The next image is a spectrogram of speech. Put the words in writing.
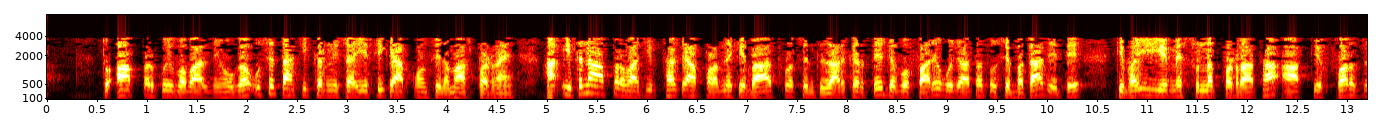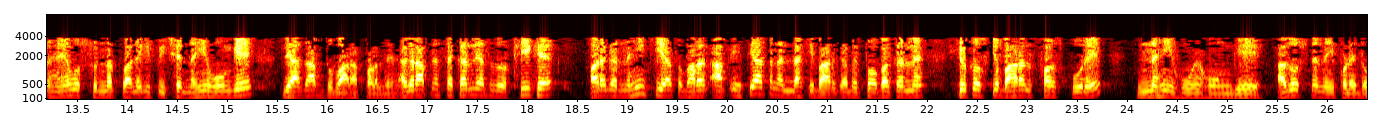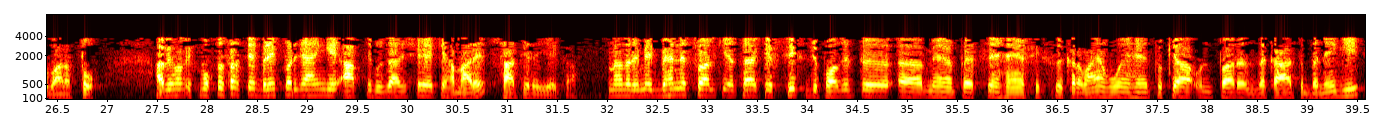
تو آپ پر کوئی بوال نہیں ہوگا۔ اسے تحقیق کرنی چاہیے تھی کہ آپ کون سی نماز پڑھ رہے ہیں۔ ہاں اتنا آپ پر واجب تھا کہ آپ پڑھنے کے بعد تھوڑا سا انتظار کرتے، جب وہ فارغ ہو جاتا تو اسے بتا دیتے کہ بھائی، یہ میں سنت پڑھ رہا تھا، آپ کے فرض جو ہیں وہ سنت والے کے پیچھے نہیں ہوں گے، لہذا آپ دوبارہ پڑھ لیں۔ اگر آپ نے ایسا کر لیا تو ٹھیک ہے، اور اگر نہیں کیا تو بہرحال آپ احتیاط اللہ کی بارگاہ میں توبہ کر لیں، کیونکہ اس کے بہرحال فرض پورے نہیں ہوئے ہوں گے۔ اگر اس نے نہیں پڑھے دوبارہ تو۔ ابھی ہم ایک مختصر سے بریک پر جائیں گے۔ آپ سے گزارش ہے کہ ہمارے ساتھ ہی رہیے گا۔ ایک بہن نے سوال کیا تھا کہ فکس ڈپازٹ میں پیسے ہیں فکس کروائے ہوئے ہیں، تو کیا ان پر زکوٰۃ بنے گی؟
